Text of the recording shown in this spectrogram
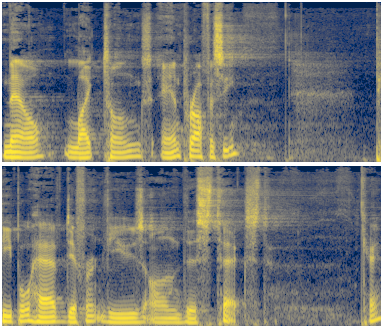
Now, like tongues and prophecy, people have different views on this text. Okay?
